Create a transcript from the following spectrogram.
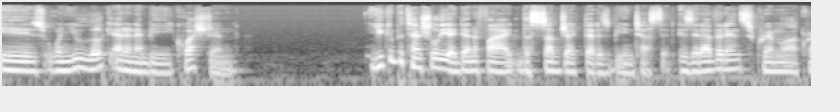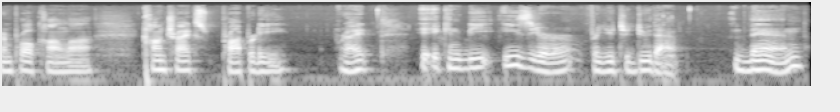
is when you look at an MBE question, you can potentially identify the subject that is being tested. Is it evidence, crim law, crim pro, con law, contracts, property, right? It, can be easier for you to do that than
